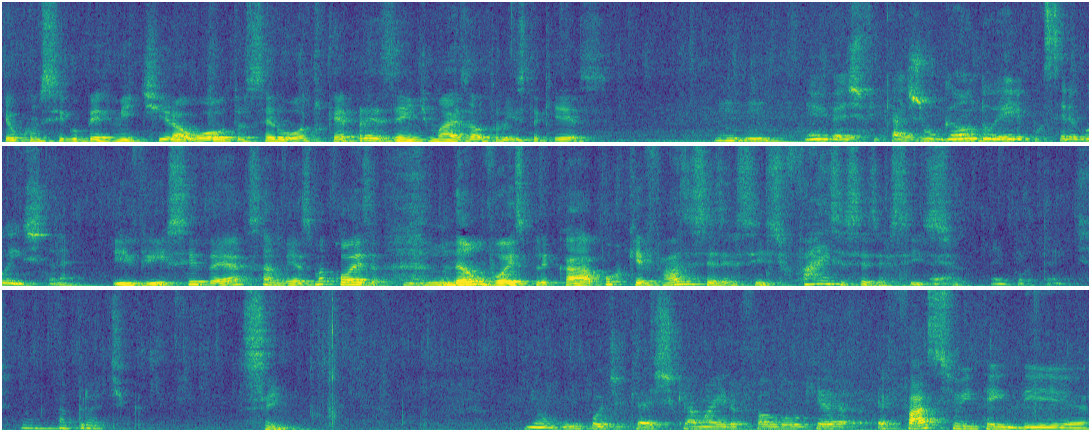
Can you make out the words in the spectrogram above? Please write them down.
eu consigo permitir ao outro ser o outro. Quer presente mais altruísta que esse? Uhum. E ao invés de ficar julgando ele por ser egoísta, né? E vice-versa, a mesma coisa. Uhum. Não vou explicar porque faz esse exercício. Faz esse exercício. É, é importante. Uhum. A prática. Sim em algum podcast que a Maíra falou que é, é fácil entender.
